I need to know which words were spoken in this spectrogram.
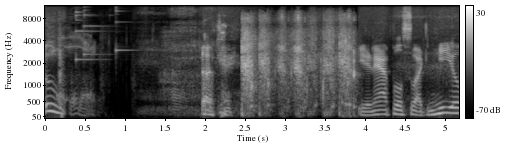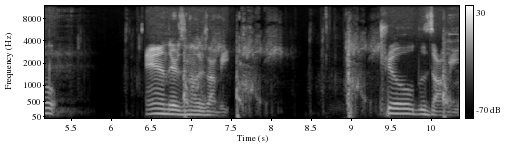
Ooh. Okay. Eat an apple so I can heal. And there's another zombie. Kill the zombie.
